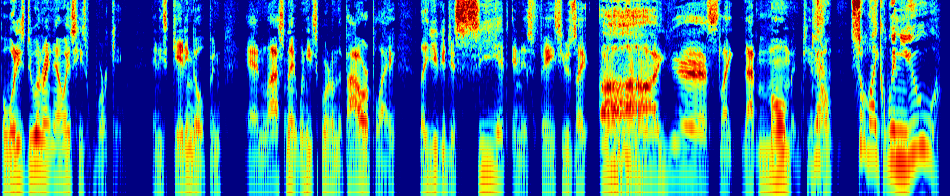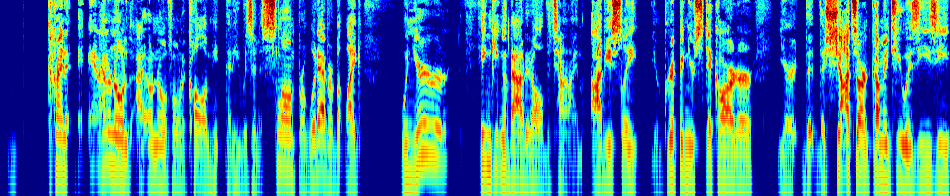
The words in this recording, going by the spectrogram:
But what he's doing right now is he's working and he's getting open. And last night when he scored on the power play, like you could just see it in his face. He was like, "Ah, yes!" Like that moment, you yeah. know. So like when you kind of, and I don't know, I don't know if I want to call him that he was in a slump or whatever, but like when you're thinking about it all the time, obviously you're gripping your stick harder. You're the, the shots aren't coming to you as easy.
